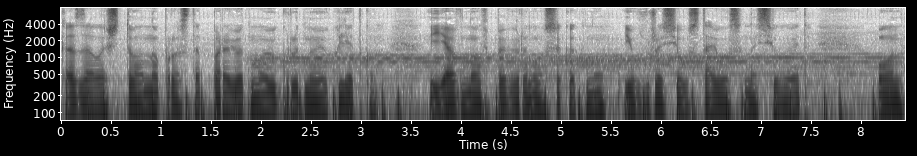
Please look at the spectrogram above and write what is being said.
Казалось, что оно просто порвет мою грудную клетку. Я вновь повернулся к окну и в ужасе уставился на силуэт. Он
